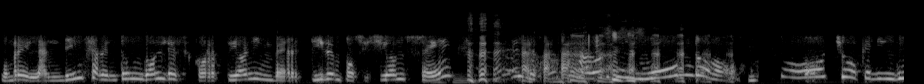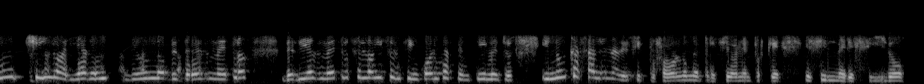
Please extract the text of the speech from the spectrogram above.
hombre, Landín se aventó un gol de escorpión invertido en posición C, el mejor jugador del mundo. Ocho, que ningún chino haría de, un, de uno de tres metros, de diez metros, se lo hizo en 50 centímetros. Y nunca salen a decir, por favor, no me presionen porque es inmerecido,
